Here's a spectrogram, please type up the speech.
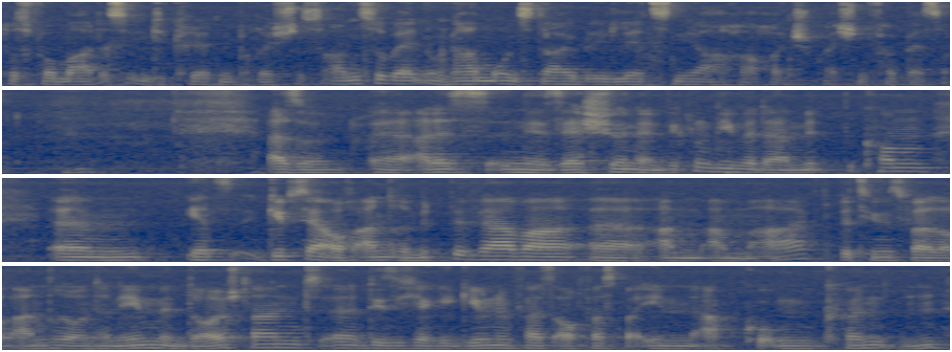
das Format des integrierten Berichtes anzuwenden und haben uns da über die letzten Jahre auch entsprechend verbessert. Also äh, alles eine sehr schöne Entwicklung, die wir da mitbekommen. Ähm, jetzt gibt es ja auch andere Mitbewerber äh, am, am Markt, beziehungsweise auch andere Unternehmen in Deutschland, äh, die sich ja gegebenenfalls auch was bei Ihnen abgucken könnten.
